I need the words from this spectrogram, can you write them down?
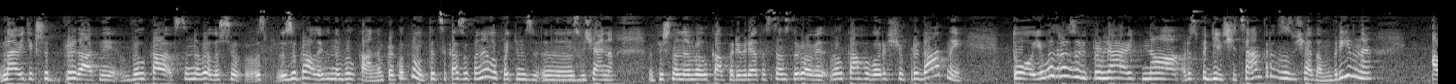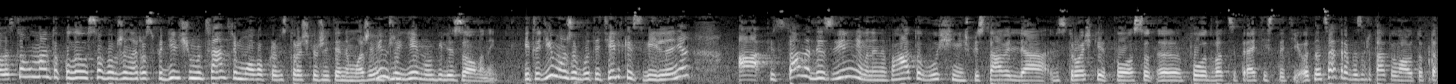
навіть якщо придатний ВЛК встановило, що забрали його на ВЛК, наприклад, ну ТЦК зупинило, потім е, звичайно пішли на ВЛК перевіряти стан здоров'я. ВЛК говорить, що придатний, то його зразу відправляють на розподільчий центр, зазвичай там в Рівне. Але з того моменту, коли особа вже на розподільчому центрі мова про відстрочки вже йти не може, він вже є мобілізований. І тоді може бути тільки звільнення, а підстави для звільнення вони набагато вищі, ніж підстави для відстрочки по, е, по 23 статті. От на це треба звертати увагу. Тобто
